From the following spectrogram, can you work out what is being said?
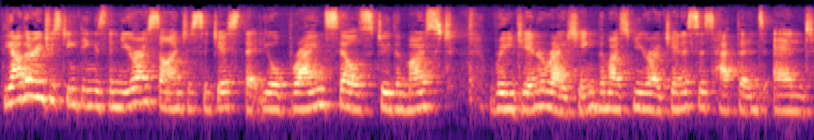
The other interesting thing is the neuroscientists suggest that your brain cells do the most regenerating, the most neurogenesis happens, and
